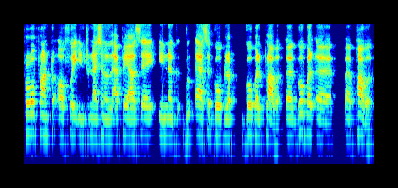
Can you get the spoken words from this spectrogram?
forefront of international affairs in a, as a global global power. Uh, global uh, uh, power.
